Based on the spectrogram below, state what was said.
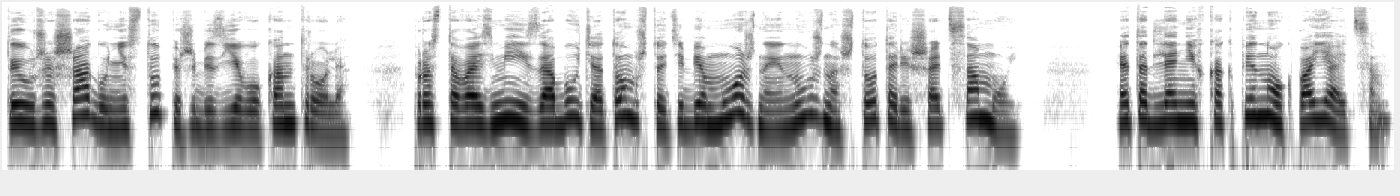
ты уже шагу не ступишь без его контроля. Просто возьми и забудь о том, что тебе можно и нужно что-то решать самой. Это для них как пинок по яйцам.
